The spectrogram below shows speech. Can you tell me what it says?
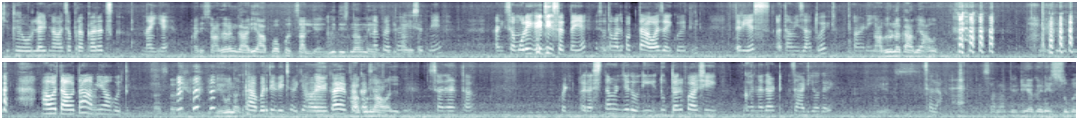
जिथे रोड लाइट नावाचा प्रकारच नाही आहे आणि साधारण गाडी आपोआपच चालली आहे. मी दिसणार नाही. दिसत नाही आणि समोरही काही दिसत नाही आहे असं तुम्हाला फक्त आवाज ऐकू येतील. तर येस आता आम्ही जातोय आणि घाबरू नका आम्ही आहोत. आहोत आहोत हा, आम्ही आहोत. असं. घेऊ नका. घाबरते विचार की हा हे काय प्रकार आवाज येतो साधारणतः. पण रस्ता म्हणजे दोन्ही दुतर्फा अशी घनदाट झाडी वगैरे. Yes. चला. चला भेटूया गणेश सोबत.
